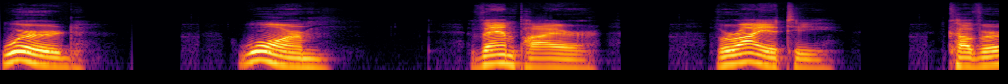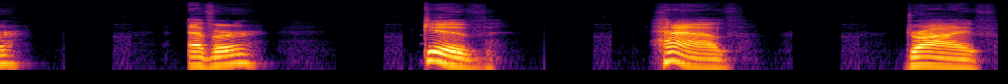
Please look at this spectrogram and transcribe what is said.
Word? Warm? Vampire? Variety? Cover? Ever? Give? Have? Drive?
